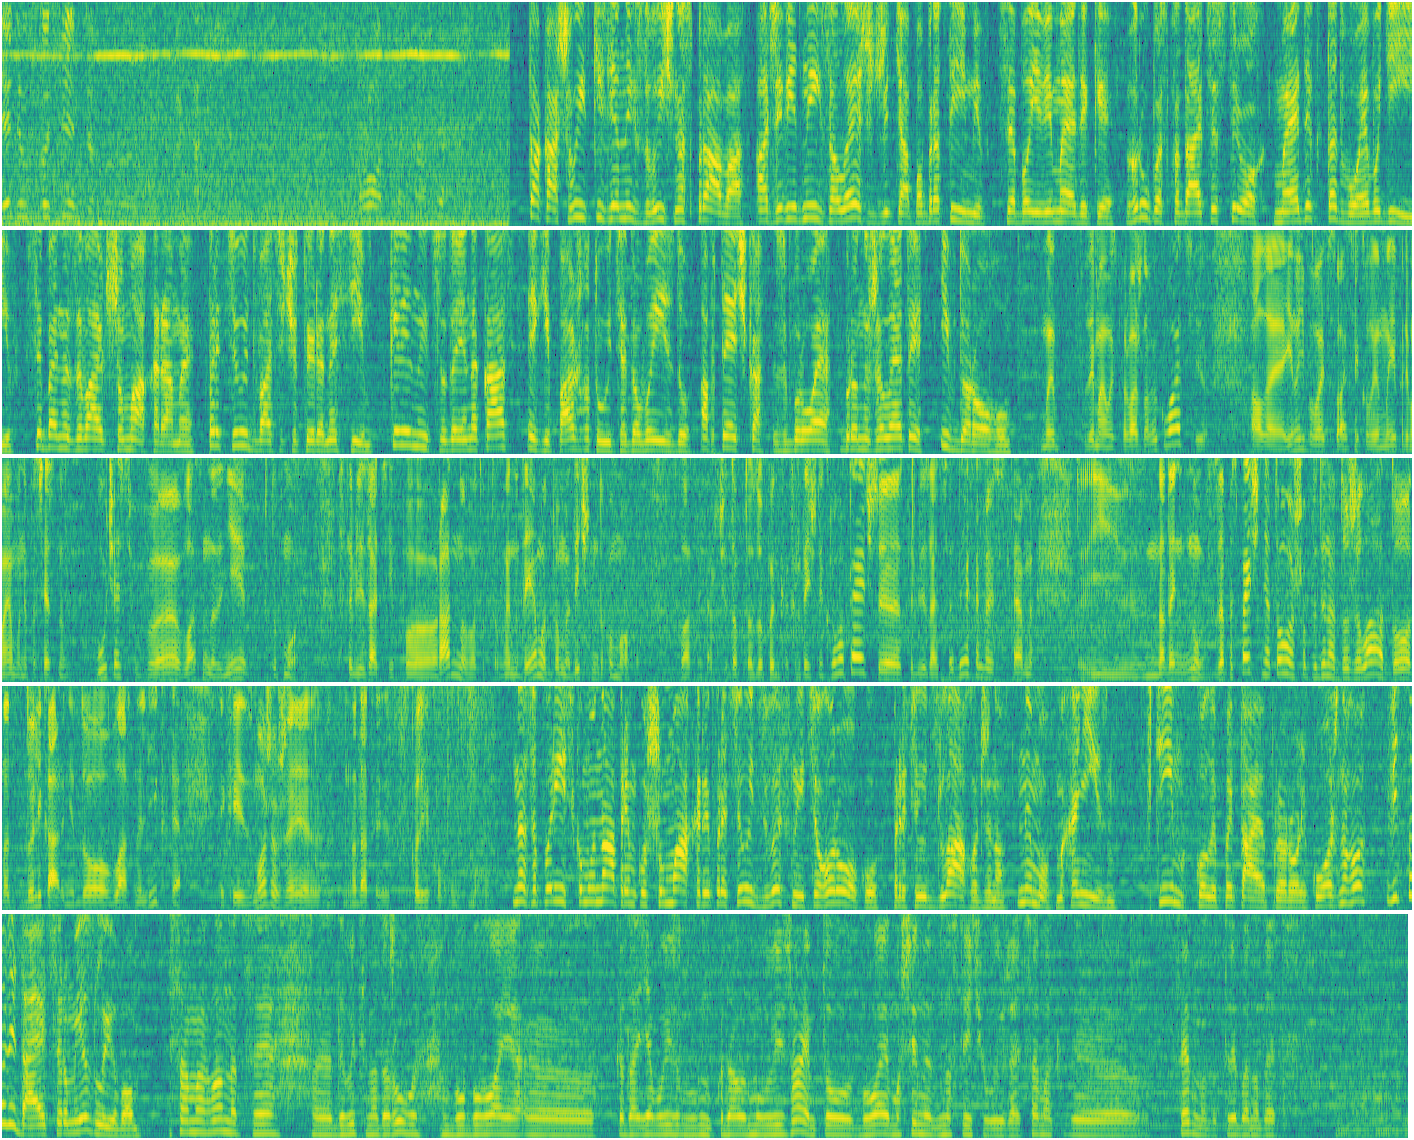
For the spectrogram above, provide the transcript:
Едем 170 уже. Просто. Така швидкість для них звична справа, адже від них залежить життя побратимів. Це бойові медики. Група складається з трьох: медик та двоє водіїв. Себе називають шумахерами. Працюють 24 на 7. Керівництво дає наказ, екіпаж готується до виїзду. Аптечка, зброя, бронежилети і в дорогу. Ми займаємось переважно евакуацією, але іноді бувають ситуації, коли ми приймаємо непосередньо участь в власне наданні допомоги стабілізації пораненого, тобто ми надаємо домедичну допомогу, власне кажучи, тобто зупинка критичних кровотеч, е, стабілізація дихальної системи і надання ну, забезпечення того, щоб людина дожила до, до лікарні, до власне лікаря, який зможе вже надати кваліфіковану допомогу. На запорізькому напрямку шумахери працюють з весни цього року. Працюють злагоджено, немов механізм. Втім, коли питаю про роль кожного, відповідають сором'язливо. Саме головне це е, дивитися на дорогу, бо буває, е, коли, я коли ми виїжджаємо, то буває машини на навстрічу виїжджають. Саме е, це надо, треба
